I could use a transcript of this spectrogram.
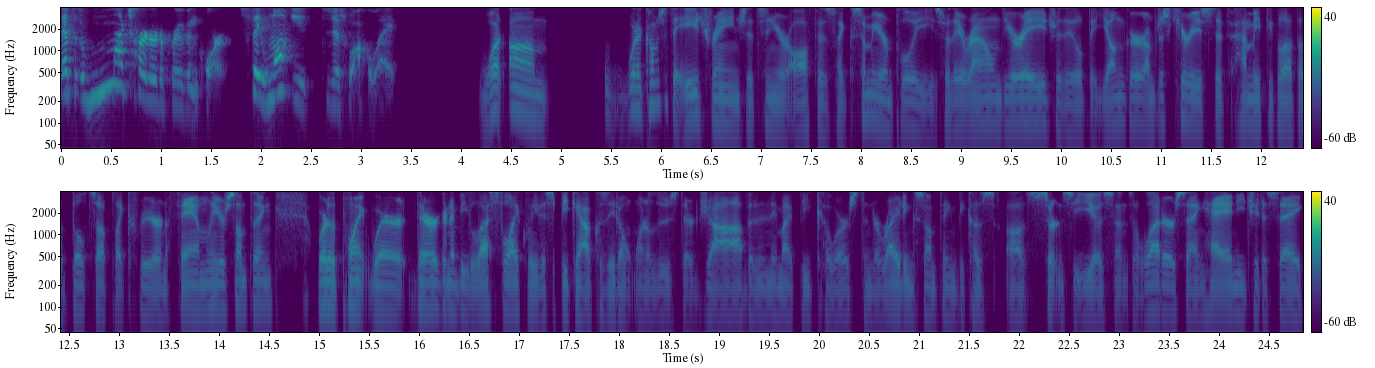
that's much harder to prove in court. So they want you to just walk away. What um when it comes to the age range that's in your office, like some of your employees, are they around your age? Are they a little bit younger? I'm just curious if how many people have a built up like career and a family or something, where to the point where they're going to be less likely to speak out because they don't want to lose their job, and then they might be coerced into writing something because a certain CEO sends a letter saying, "Hey, I need you to say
